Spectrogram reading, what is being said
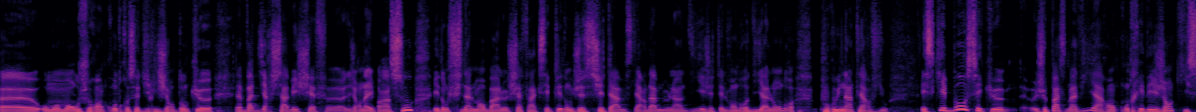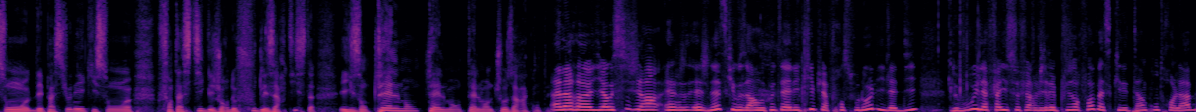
euh, au moment où je rencontre ce dirigeant. Donc, euh, va dire ça à mes chefs. Euh, déjà, on n'avait pas un sou. Et donc, finalement, bah, le chef a accepté. Donc, j'étais à Amsterdam le lundi et j'étais le vendredi à Londres pour une interview. Et ce qui est beau, c'est que je passe ma vie à rencontrer des gens qui sont des passionnés, qui sont euh, fantastiques, des joueurs de foot, les artistes. Et ils ont tellement, tellement, tellement de choses à raconter. Alors, euh, il y a aussi Gérard Egenès qui vous a recruté à l'équipe. Il y a France Football. Il a dit de vous, il a failli se faire virer plusieurs fois parce qu'il était incontrôlable.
